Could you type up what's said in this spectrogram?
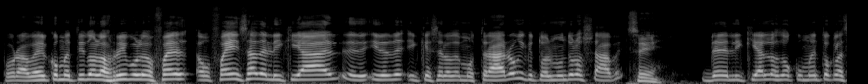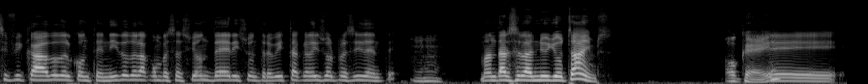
por haber cometido la horrible ofe- ofensa de liquear y, de- y que se lo demostraron y que todo el mundo lo sabe, Sí. de liquear los documentos clasificados del contenido de la conversación de él y su entrevista que le hizo al presidente, Ujú. mandársela al New York Times. Ok. Eh,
